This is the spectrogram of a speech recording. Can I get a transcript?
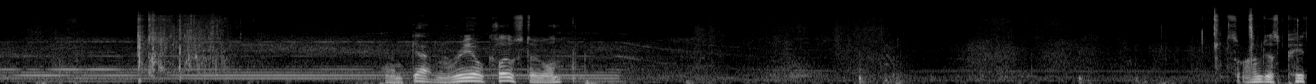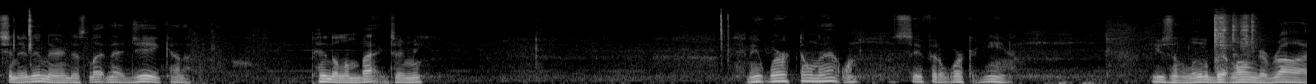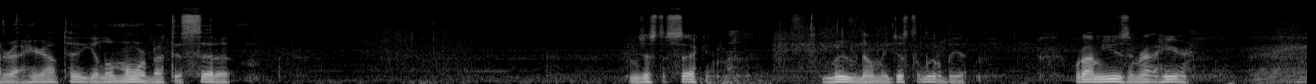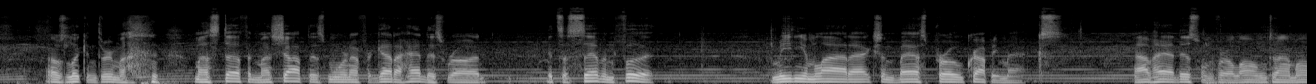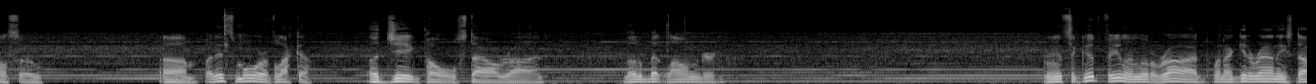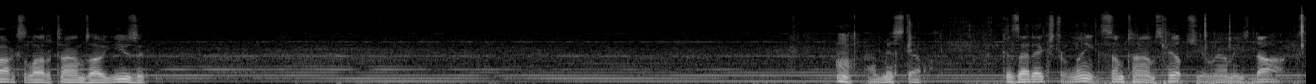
I'm gotten real close to them. I'm just pitching it in there and just letting that jig kind of pendulum back to me. And it worked on that one. Let's see if it'll work again. Using a little bit longer rod right here. I'll tell you a little more about this setup in just a second. Moved on me just a little bit. What I'm using right here. I was looking through my my stuff in my shop this morning. I forgot I had this rod. It's a seven foot medium light action Bass Pro Crappie Maxx. I've had this one for a long time also. Um, but it's more of like a, a jig pole style rod. A little bit longer. And it's a good feeling little rod. When I get around these docks, a lot of times I'll use it. I missed that. Because that extra length sometimes helps you around these docks.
